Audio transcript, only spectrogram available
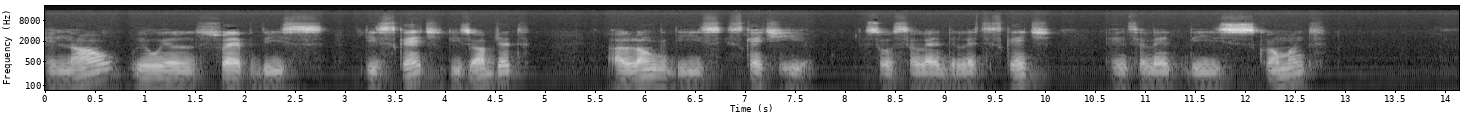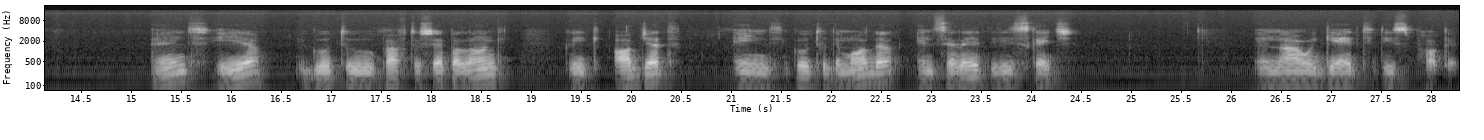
And now we will sweep this this sketch this object along this sketch here. So select the last sketch and select this command and here go to path to sweep along click object and go to the model and select this sketch. And now we get this pocket.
